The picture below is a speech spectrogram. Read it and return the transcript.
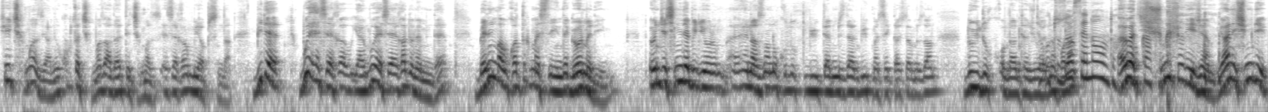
şey çıkmaz yani hukuk da çıkmaz, adalet de çıkmaz HSK'nın bu yapısından. Bir de bu HSK yani bu HSK döneminde benim avukatlık mesleğinde görmediğim öncesini de biliyorum en azından okuduk büyüklerimizden, büyük meslektaşlarımızdan duyduk onların tecrübelerinden 34 falan. sene oldu. Evet avukatlık. şunu söyleyeceğim. Yani şimdi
